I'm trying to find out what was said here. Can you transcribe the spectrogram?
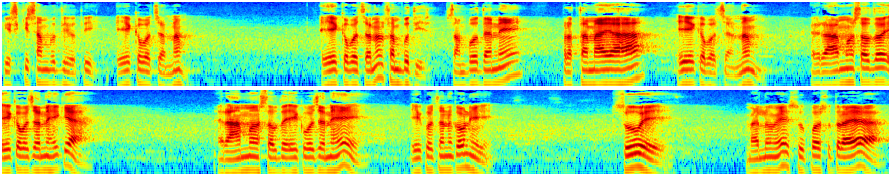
किसकी संबुद्धि होती? एक वचनम। एक वचन संबुद्धि। संबोधने प्रथमाया एक वचनम राम शब्द एक वचन है क्या? राम शब्द एक वचन है? एक वचन कौन है? सु है। मालूम है? सुप सूत्र आया?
